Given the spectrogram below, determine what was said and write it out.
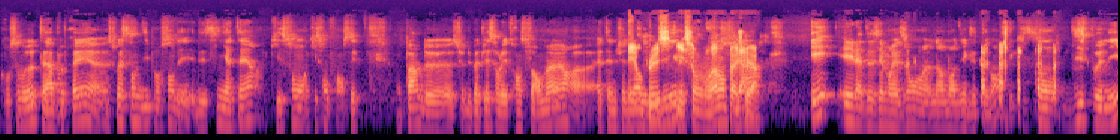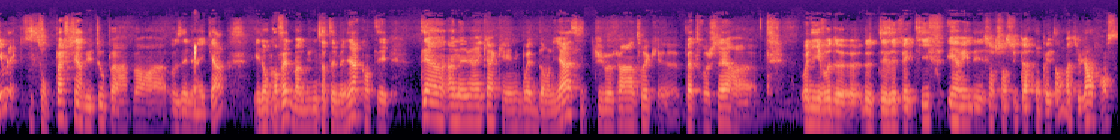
grosso modo, tu as à peu près 70% des, signataires qui sont, qui sont français. On parle de, sur, du papier sur les transformers, Attention. Et en plus, ils sont vraiment pas chers. Et, la deuxième raison, euh, Normandie exactement, c'est qu'ils sont disponibles, qu'ils sont pas chers du tout par rapport euh, aux Américains. Et donc en fait, ben, d'une certaine manière, quand tu es, un, un, Américain qui a une boîte dans l'IA, si tu veux faire un truc euh, pas trop cher au niveau de, tes effectifs et avec des chercheurs super compétents, bah, tu l'as en France.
